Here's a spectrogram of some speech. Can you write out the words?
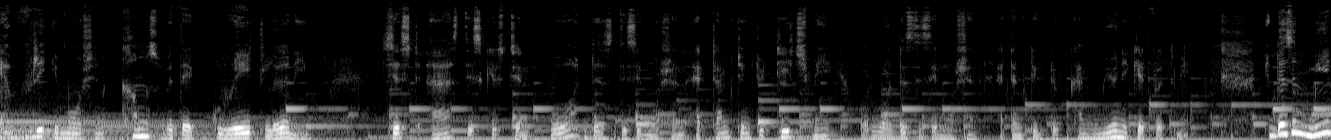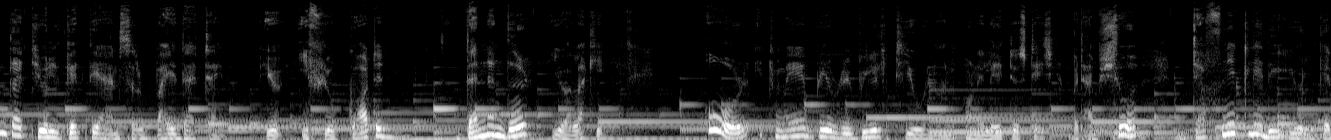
every emotion comes with a great learning, just ask this question what does this emotion attempting to teach me or what does this emotion attempting to communicate with me? It doesn't mean that you'll get the answer by that time. You if you got it then and there you are lucky. Or it may be revealed to you on, on a later stage but i'm sure definitely the, you will get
